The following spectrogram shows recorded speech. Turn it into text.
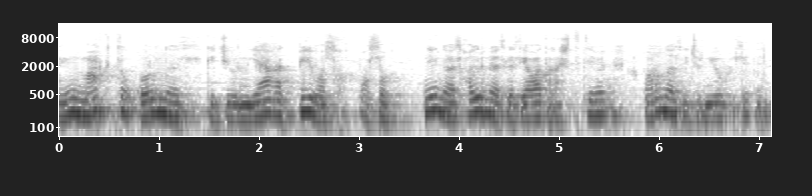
Энэ маркетинг 3.0 гэж юу нь яагаад бий болох болов? 1.0 2.0 гэж яваад байгаа шүү дээ тийм ээ. 3.0 гэж юу хэлээд байна?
